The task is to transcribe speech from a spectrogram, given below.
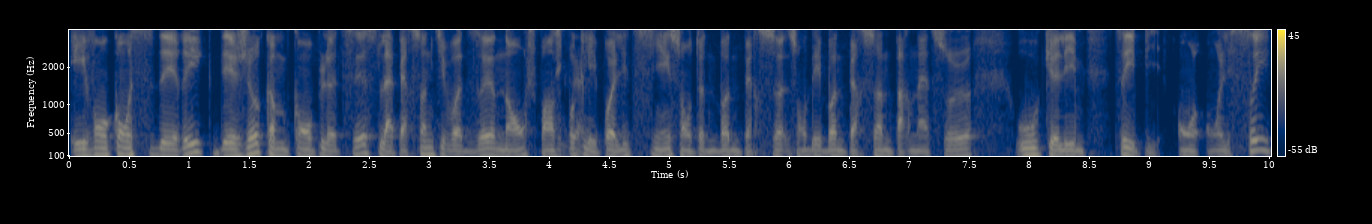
et vont considérer déjà comme complotiste la personne qui va dire non, je pense pas que les politiciens sont, une bonne personne, sont des bonnes personnes par nature, ou que les. Tu sais, puis on, on, le sait,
